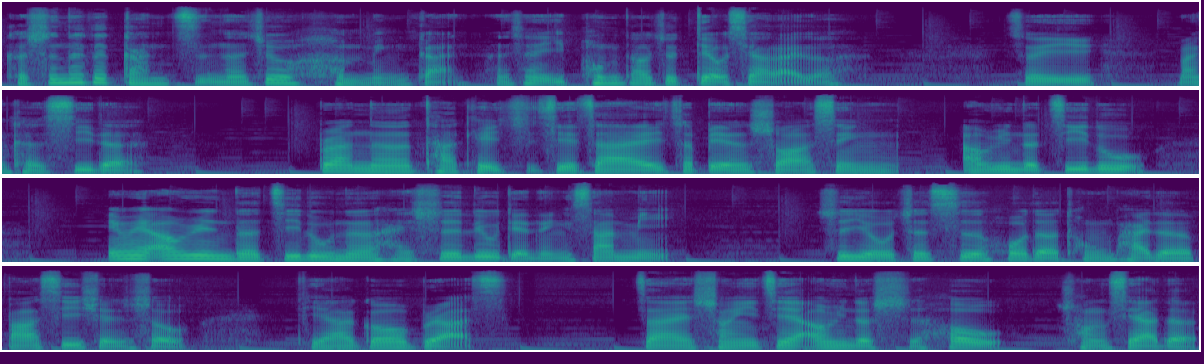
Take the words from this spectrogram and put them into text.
可是那个杆子呢就很敏感，好像一碰到就掉下来了，所以蛮可惜的。不然呢，他可以直接在这边刷新奥运的记录，因为奥运的记录呢还是六点零三米，是由这次获得铜牌的巴西选手 Tiago Braz 在上一届奥运的时候创下的。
